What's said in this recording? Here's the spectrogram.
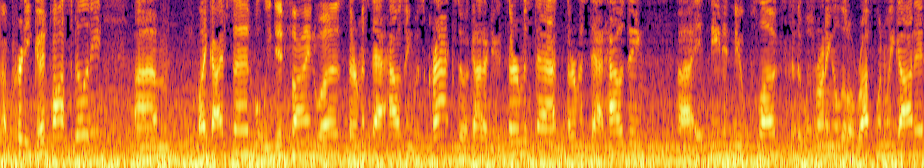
a pretty good possibility. Um, like I've said, what we did find was thermostat housing was cracked, so it got a new thermostat, thermostat housing. Uh, it needed new plugs because it was running a little rough when we got it.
